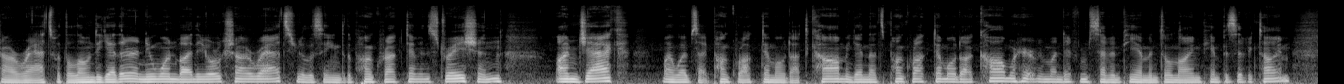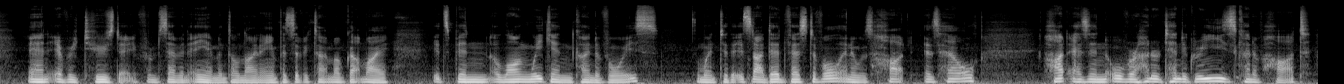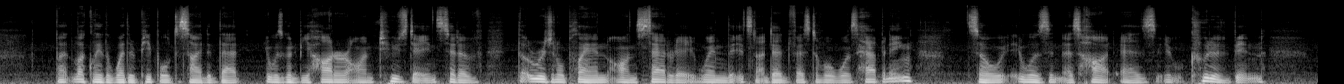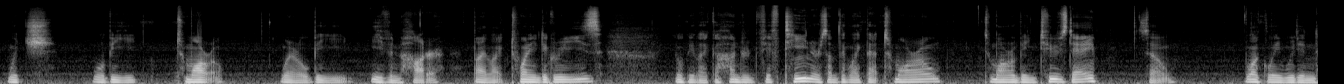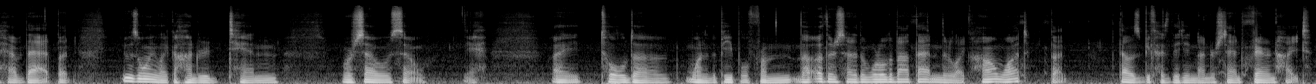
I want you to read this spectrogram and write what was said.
Yorkshire Rats with Alone Together, a new one by the Yorkshire Rats. You're listening to the punk rock demonstration. I'm Jack, my website punkrockdemo.com. Again, that's punkrockdemo.com. We're here every Monday from 7 p.m. until 9 p.m. Pacific time, and every Tuesday from 7 a.m. until 9 a.m. Pacific time. I've got my It's Been a Long Weekend kind of voice. I went to the It's Not Dead festival, and it was hot as hell. Hot as in over 110 degrees, kind of hot but luckily the weather people decided that it was going to be hotter on Tuesday instead of the original plan on Saturday when the It's Not Dead festival was happening. So it wasn't as hot as it could have been, which will be tomorrow, where it'll be even hotter by like 20 degrees. It'll be like 115 or something like that tomorrow, tomorrow being Tuesday. So luckily we didn't have that, but it was only like 110 or so. So, yeah. I told uh, one of the people from the other side of the world about that, and they're like, huh, what? But that was because they didn't understand Fahrenheit.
